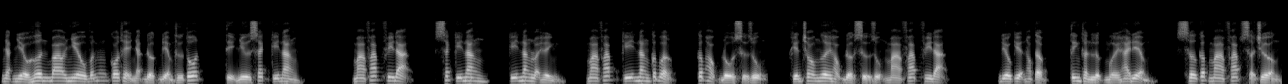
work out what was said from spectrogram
nhặt nhiều hơn bao nhiêu vẫn có thể nhặt được điểm thứ tốt, tỉ như sách kỹ năng. Ma pháp phi đạn, sách kỹ năng kỹ năng loại hình, ma pháp kỹ năng cấp bậc, cấp học đồ sử dụng, khiến cho ngươi học được sử dụng ma pháp phi đạn. Điều kiện học tập, tinh thần lực mười hai điểm, sơ cấp ma pháp sở trường.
